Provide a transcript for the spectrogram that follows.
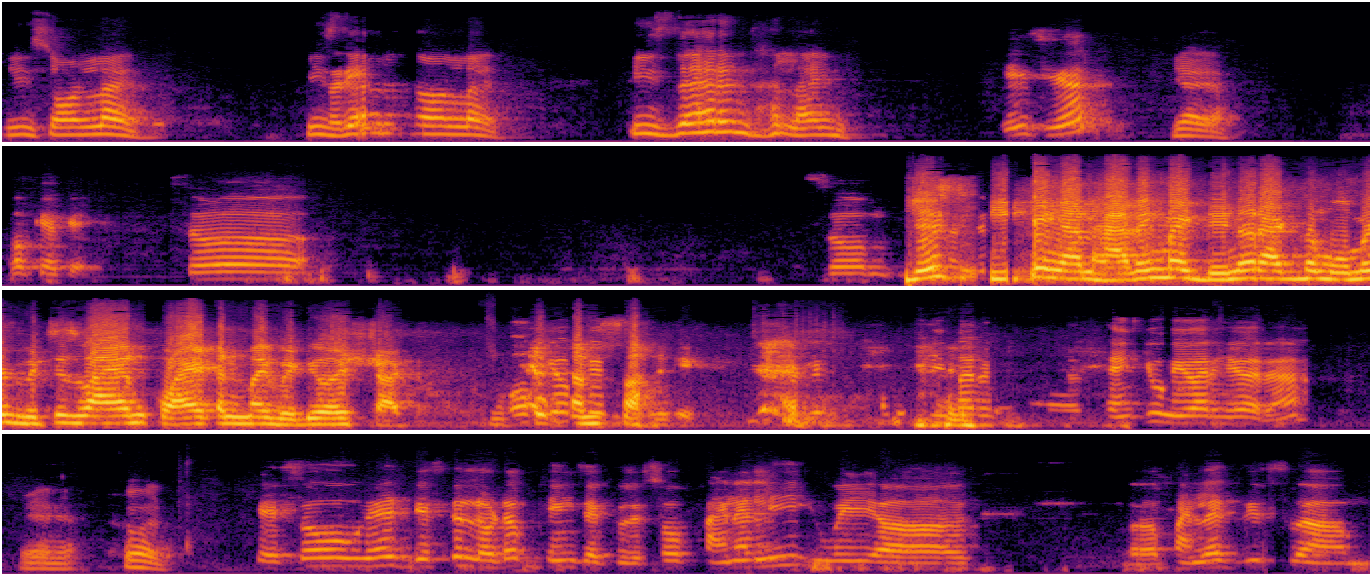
He's online. He's Sorry? there in the online. He's there in the line. He's here. Yeah, yeah. Okay, okay. So, so Just eating. I'm having my dinner at the moment, which is why I'm quiet and my video is shut. okay, I'm sorry. Thank you. You are here, huh? Yeah. Good. Okay, so we had discussed a lot of things actually. So finally, we uh, uh, finalized this um,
